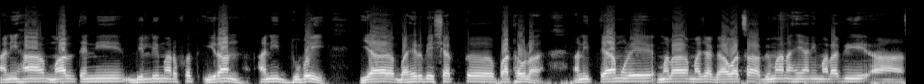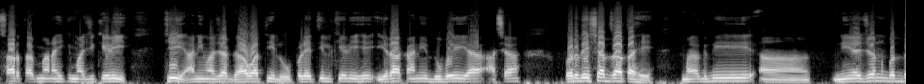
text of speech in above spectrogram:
आणि हा माल त्यांनी दिल्लीमार्फत इराण आणि दुबई या बाहेर देशात पाठवला. आणि त्यामुळे मला माझ्या गावाचा अभिमान आहे आणि मला बी सार्थ अभिमान आहे की माझी केळी ही आणि माझ्या गावातील उपळ्यातील केळी हे इराक आणि दुबई या अशा परदेशात जात आहे. मग अगदी नियोजनबद्ध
